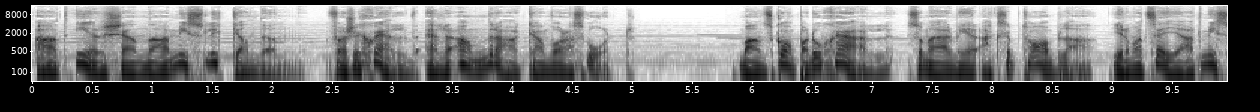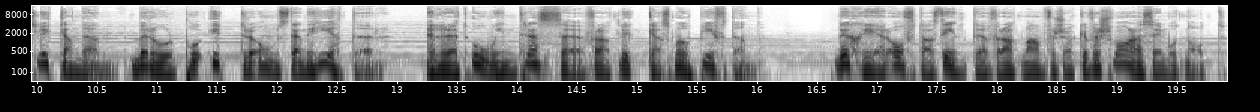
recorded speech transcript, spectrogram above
Att erkänna misslyckanden för sig själv eller andra kan vara svårt. Man skapar då skäl som är mer acceptabla genom att säga att misslyckanden beror på yttre omständigheter eller ett ointresse för att lyckas med uppgiften. Det sker oftast inte för att man försöker försvara sig mot något,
